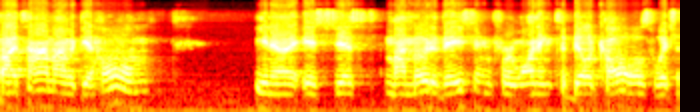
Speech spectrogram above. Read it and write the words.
by the time I would get home, you know, it's just my motivation for wanting to build calls, which,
